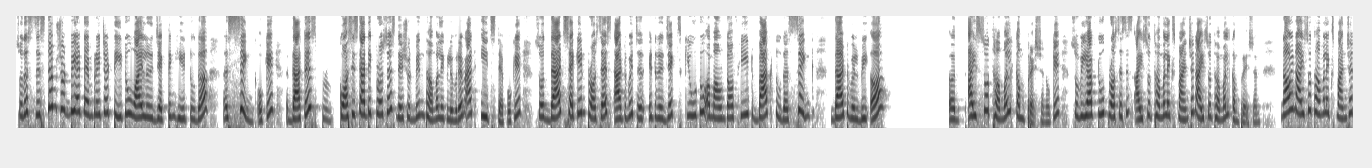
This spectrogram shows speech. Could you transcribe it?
so the system should be at temperature T2 while rejecting heat to the uh, sink okay? That is quasi-static process. They should be in thermal equilibrium at each step okay? So that second process at which it rejects Q2 amount of heat back to the sink that will be a uh, isothermal compression okay? So we have two processes isothermal expansion isothermal compression now in isothermal expansion,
